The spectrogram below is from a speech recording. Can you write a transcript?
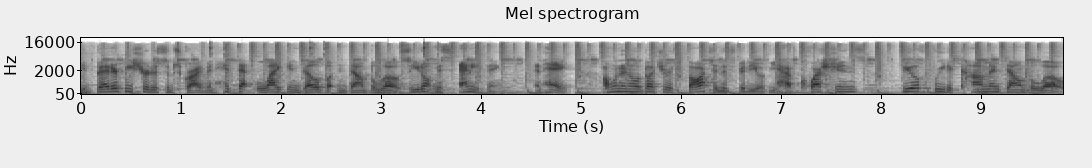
you better be sure to subscribe and hit that like and bell button down below so you don't miss anything. And hey, I want to know about your thoughts in this video. If you have questions, feel free to comment down below.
